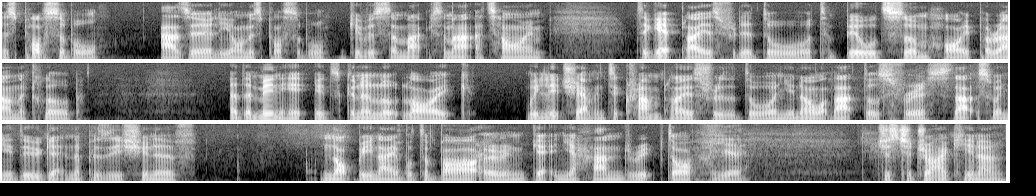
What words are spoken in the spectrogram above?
as possible, as early on as possible. Give us the max amount of time to get players through the door, to build some hype around the club. At the minute, it's going to look like we're literally having to cram players through the door, and you know what that does for us. That's when you do get in the position of not being able to barter and getting your hand ripped off yeah. just to drag, you know,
